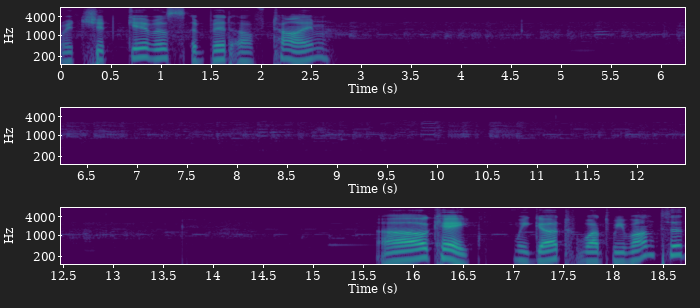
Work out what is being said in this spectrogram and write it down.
which should give us a bit of time Okay, we got what we wanted.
